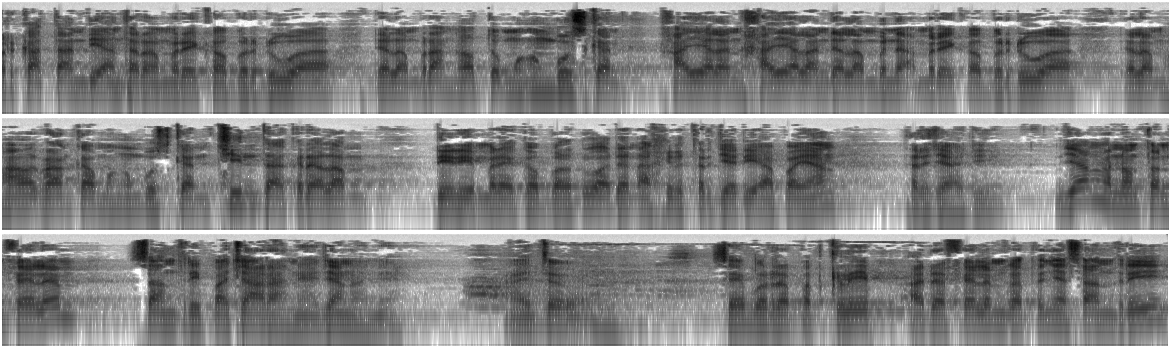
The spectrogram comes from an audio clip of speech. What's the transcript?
perkataan di antara mereka berdua dalam rangka untuk menghembuskan khayalan-khayalan dalam benak mereka berdua dalam rangka menghembuskan cinta ke dalam diri mereka berdua dan akhirnya terjadi apa yang terjadi Jangan nonton film santri pacaran ya, jangan ya. Nah, itu saya baru dapat klip ada film katanya santri,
